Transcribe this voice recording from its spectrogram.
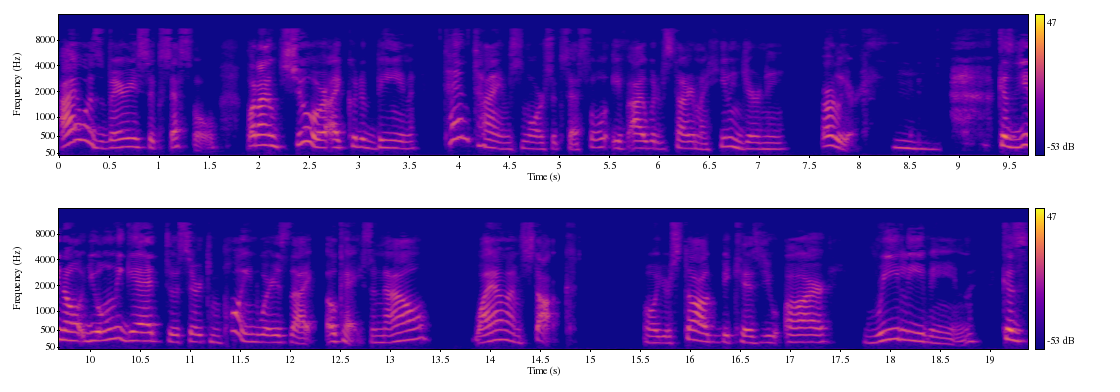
I was very successful, but I'm sure I could have been 10 times more successful if I would have started my healing journey earlier. Because, mm. you know, you only get to a certain point where it's like, okay, so now why am I stuck? Well, you're stuck because you are reliving, because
